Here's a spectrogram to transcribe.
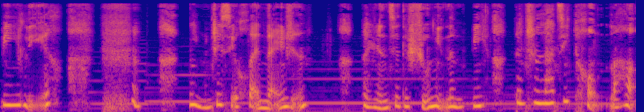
逼里。哼，你们这些坏男人！把人家的熟女嫩逼当成垃圾桶了，哼！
